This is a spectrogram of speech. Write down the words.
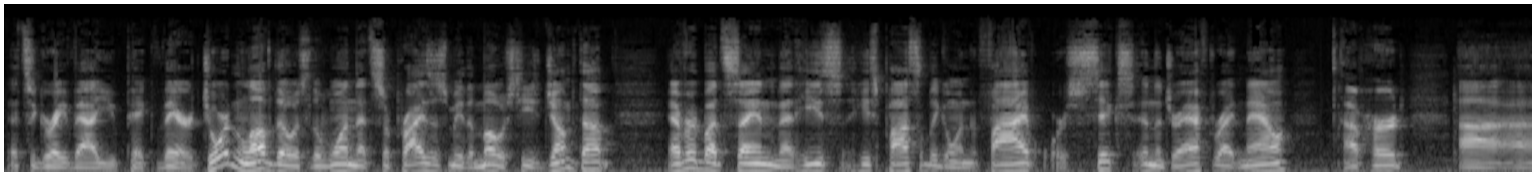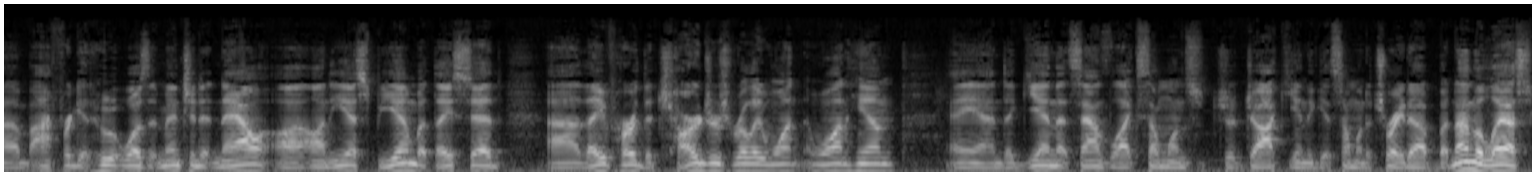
that's a great value pick there. Jordan Love, though, is the one that surprises me the most. He's jumped up everybody's saying that he's he's possibly going five or six in the draft right now. I've heard. Uh, I forget who it was that mentioned it now uh, on ESPN, but they said uh, they've heard the Chargers really want want him. And again, that sounds like someone's jockeying to get someone to trade up. But nonetheless,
